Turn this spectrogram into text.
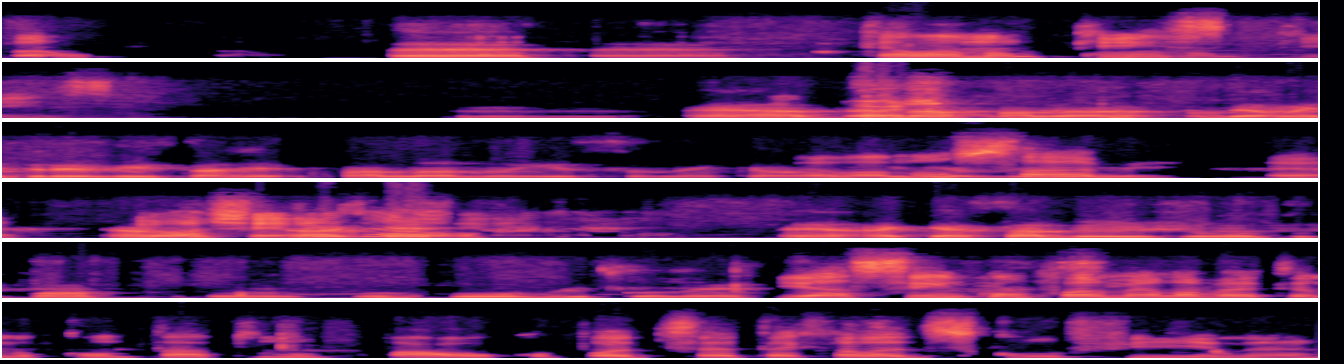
são. É, é. Porque ela não quis. Uhum. É, ela tava falando, deu uma entrevista re- falando isso, né? Que ela, Ela não ver. sabe. É. Ela Eu não- achei ela legal. Quer, é, ela quer saber junto com, a- com, com o público, né? E assim, conforme ela vai tendo contato no palco, pode ser até que ela desconfie, né?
